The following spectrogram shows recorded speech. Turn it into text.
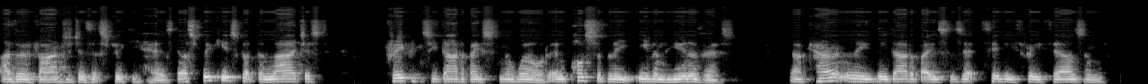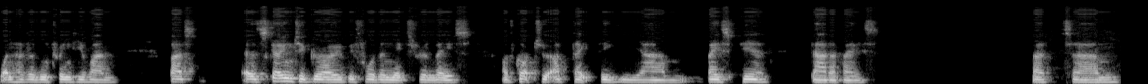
other advantages that Spooky has. Now, Spooky's got the largest frequency database in the world and possibly even the universe. Now, currently the database is at 33,121, but it's going to grow before the next release. I've got to update the um, base pair database. But um,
